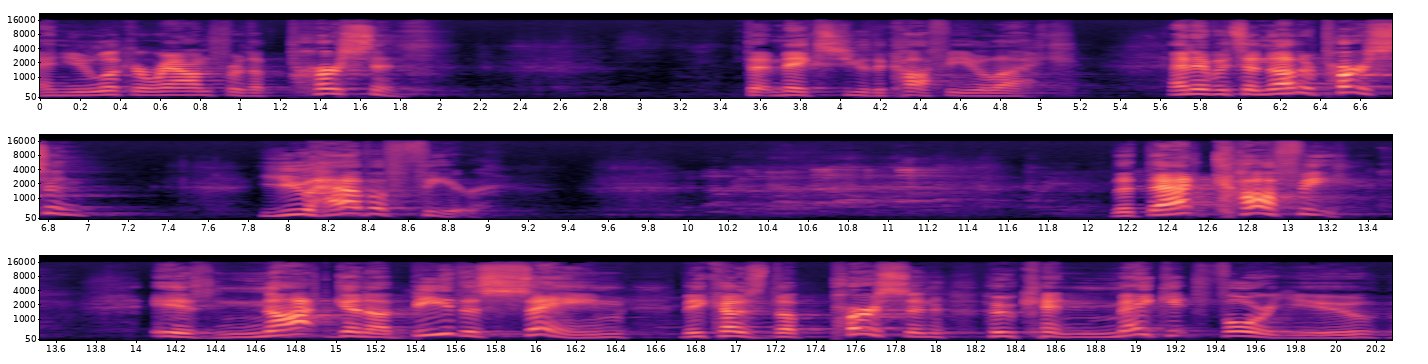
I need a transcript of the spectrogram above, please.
and you look around for the person that makes you the coffee you like. And if it's another person, you have a fear that that coffee is not going to be the same because the person who can make it for you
